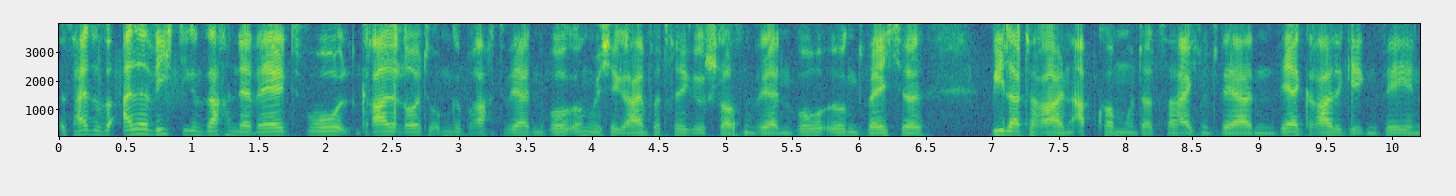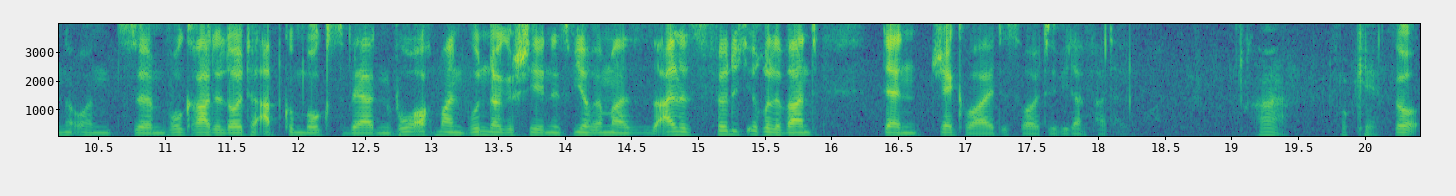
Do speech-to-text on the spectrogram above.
das heißt also, alle wichtigen Sachen der Welt, wo gerade Leute umgebracht werden, wo irgendwelche Geheimverträge geschlossen werden, wo irgendwelche bilateralen Abkommen unterzeichnet werden, wer gerade gegen wen und ähm, wo gerade Leute abgemuckst werden, wo auch mal ein Wunder geschehen ist, wie auch immer. Es ist alles völlig irrelevant, denn Jack White ist heute wieder Vater geworden. Ah, okay. So,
